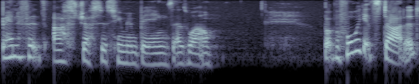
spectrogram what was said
benefits us just as human beings as well. But before we get started,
